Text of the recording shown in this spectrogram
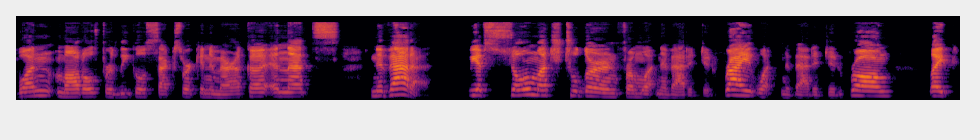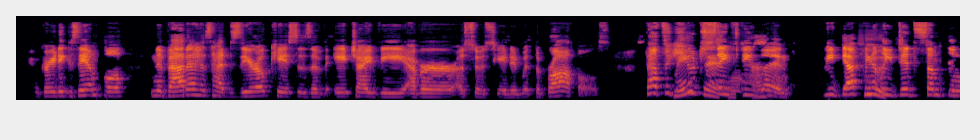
one model for legal sex work in America, and that's Nevada. We have so much to learn from what Nevada did right, what Nevada did wrong. Like, great example Nevada has had zero cases of HIV ever associated with the brothels. That's a Amazing. huge safety win. We definitely huge. did something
